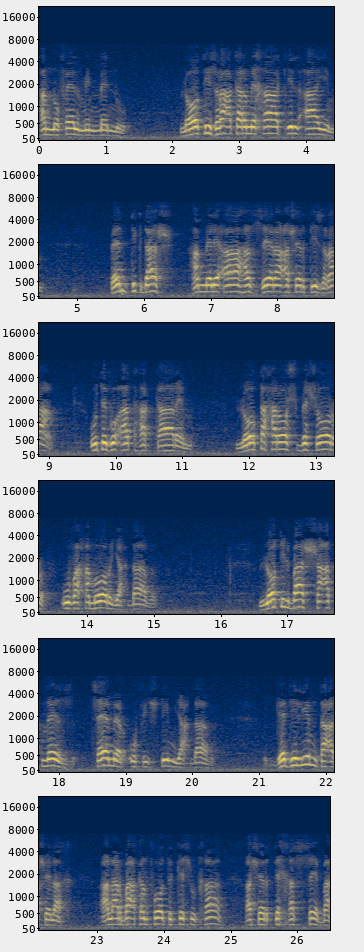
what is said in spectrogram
הנופל ממנו. לא תזרע כרמך כלאיים, פן תקדש המלאה הזרע אשר תזרע, ותבואת הכרם. לא תחרוש בשור ובחמור יחדיו. לא תלבש שעטנז, צמר ופשתים יחדיו. גדילים תעשה לך, על ארבע כנפות כסותך, אשר תכסה בה.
